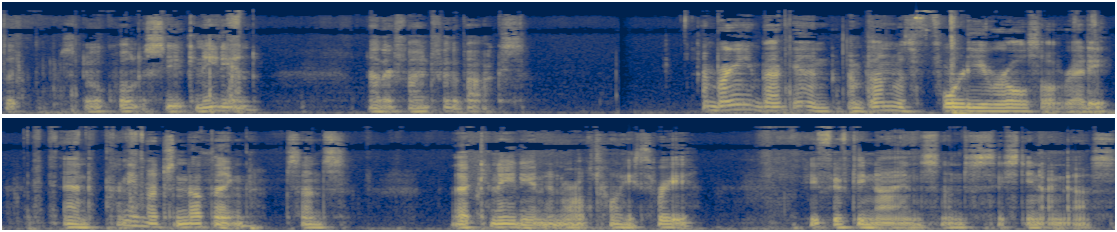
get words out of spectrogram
but still cool to see a Canadian. Another find for the box. I'm bringing it back in. I'm done with 40 rolls already, and pretty much nothing since that Canadian in roll 23. P59s and 69s.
